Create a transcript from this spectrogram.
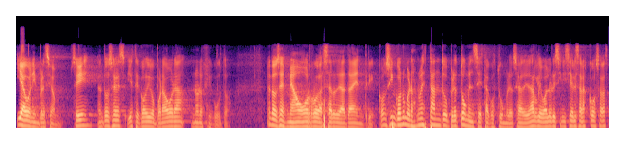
y hago la impresión, ¿sí? Entonces, y este código por ahora no lo ejecuto. Entonces me ahorro de hacer de data entry. Con cinco números no es tanto, pero tómense esta costumbre, o sea, de darle valores iniciales a las cosas,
